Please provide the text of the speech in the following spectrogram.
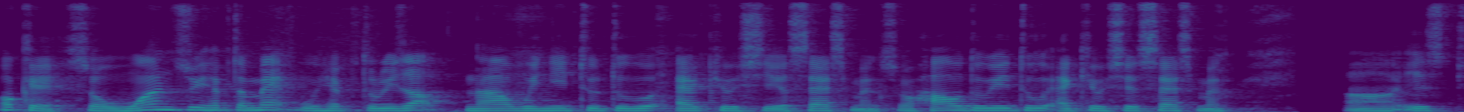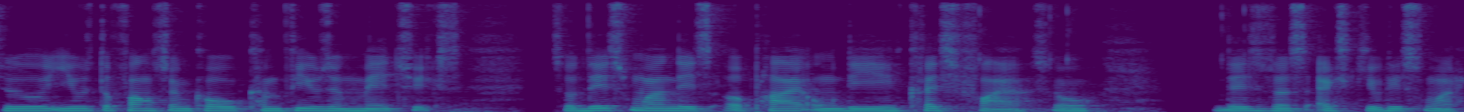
Okay, so once we have the map, we have the result. Now we need to do accuracy assessment. So how do we do accuracy assessment? uh, is to use the function called confusion matrix. So this one is applied on the classifier. So let's just execute this one.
